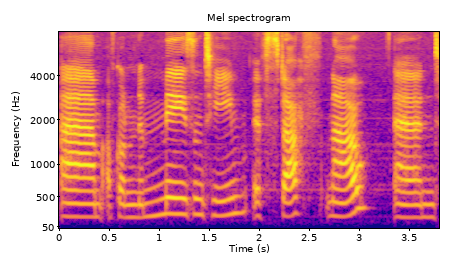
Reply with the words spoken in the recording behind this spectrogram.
Um, I've got an amazing team of staff now and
